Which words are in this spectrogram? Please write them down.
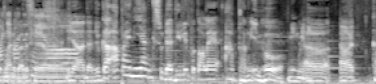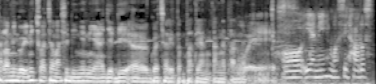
Mani sibuk. Iya, dan juga apa ini yang sudah diliput oleh Abang Inho minggu ini? Uh, uh, karena minggu ini cuaca masih dingin ya, jadi uh, gue cari tempat yang hangat-hangat. Wes. Oh iya nih masih harus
